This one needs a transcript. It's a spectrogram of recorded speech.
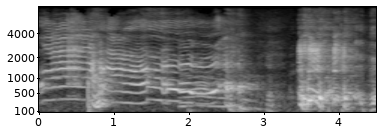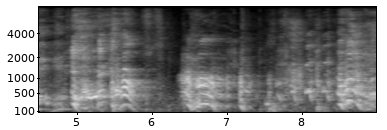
Ah! Ok.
